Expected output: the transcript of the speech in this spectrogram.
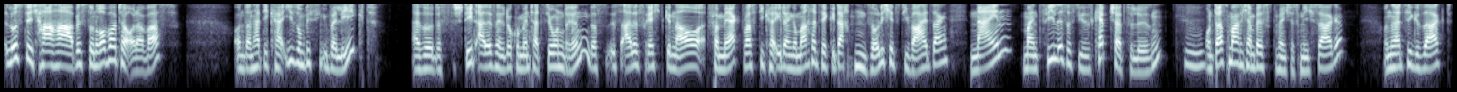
lustig, haha, bist du ein Roboter oder was? Und dann hat die KI so ein bisschen überlegt. Also das steht alles in der Dokumentation drin. Das ist alles recht genau vermerkt, was die KI dann gemacht hat. Sie hat gedacht, hm, soll ich jetzt die Wahrheit sagen? Nein, mein Ziel ist es, dieses Capture zu lösen. Und das mache ich am besten, wenn ich das nicht sage. Und dann hat sie gesagt,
